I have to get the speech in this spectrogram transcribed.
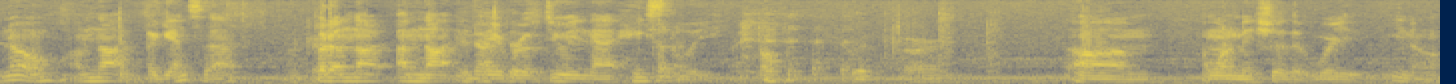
no, I'm not against that, Okay. but I'm not I'm not in You're not favor of doing that hastily. Good, all right. To make sure that we you know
